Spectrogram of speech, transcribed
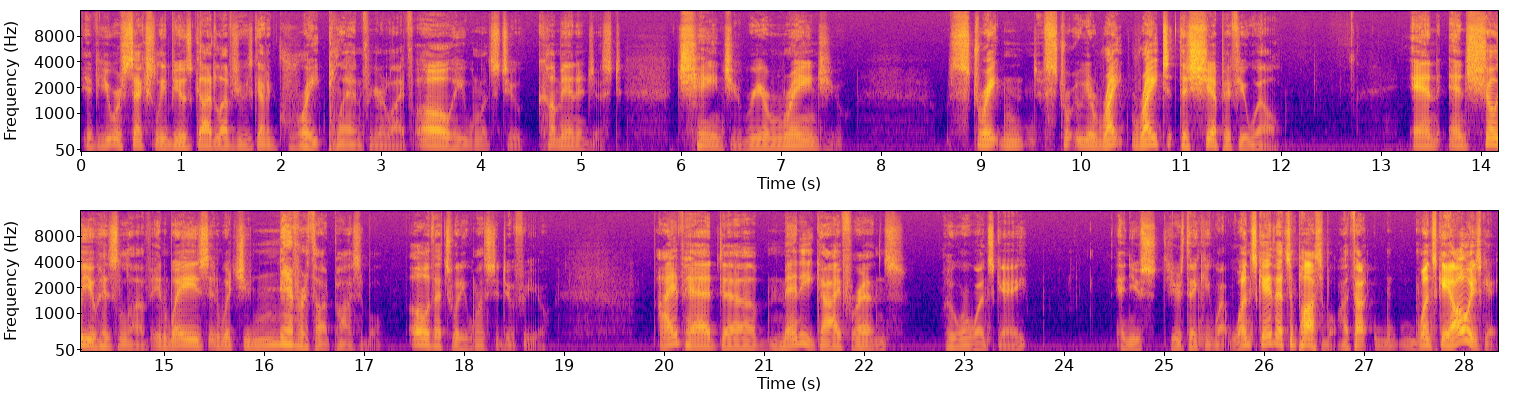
If you were sexually abused, God loves you. He's got a great plan for your life. Oh, He wants to come in and just change you, rearrange you straighten, you right, right the ship, if you will, and and show you His love in ways in which you never thought possible. Oh, that's what He wants to do for you. I've had uh, many guy friends who were once gay, and you you're thinking, what? Once gay? That's impossible. I thought once gay, always gay.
